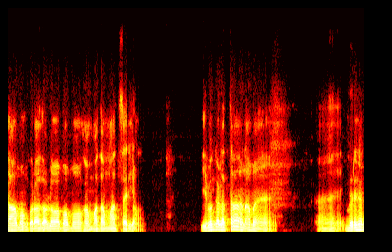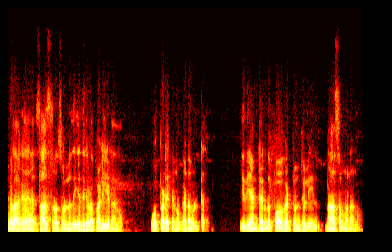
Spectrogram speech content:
காமம் குரோதம் லோபம் மோகம் மதம் ஆச்சரியம் இவங்களைத்தான் நாம் மிருகங்களாக சாஸ்திரம் சொல்லுது. இதுகளை பலியிடணும் ஒப்படைக்கணும் கடவுள்கிட்ட. இது என்கிட்ட இருந்து போகட்டும்னு சொல்லி நாசம் பண்ணணும்.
